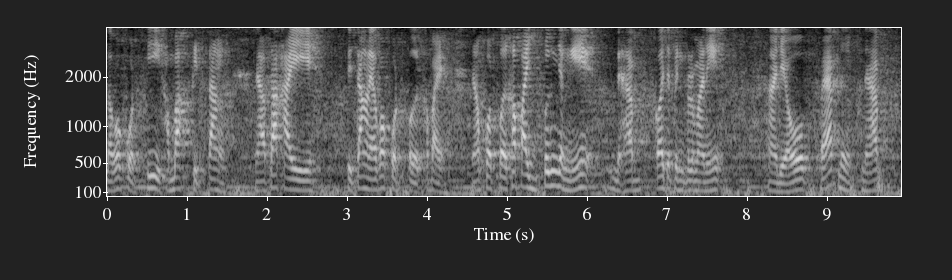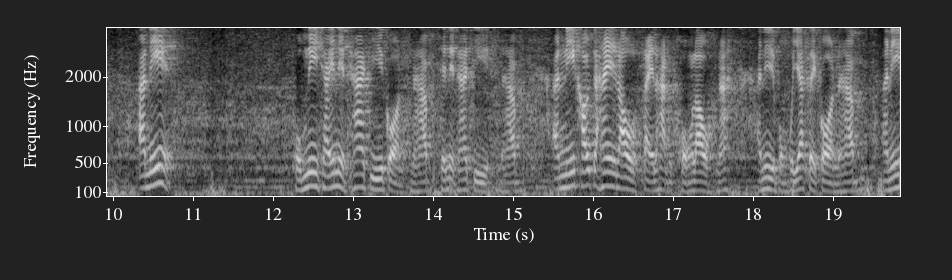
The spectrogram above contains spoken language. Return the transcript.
เราก็กดที่คำว่าติดตั้งนะครับ ถ้าใคร ติดตั้งแล้วก็กดเปิดเข้าไปนะครับกดเปิดเข้าไปปึ้งอย่างนี้นะครับ ก็จะเป็นประมาณนี้อ่าเดี๋ยวแป๊บหนึ่งนะครับ อันนี้ผมนี่ใช้เน็ต 5G ก่อนนะครับ ใช้เน็ต 5G นะครับ อันนี้เขาจะให้เราใส่รหัสของเรานะ อันนี้เดี๋ยวผมขออนุญาตใส่ก่อนนะครับ อันนี้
